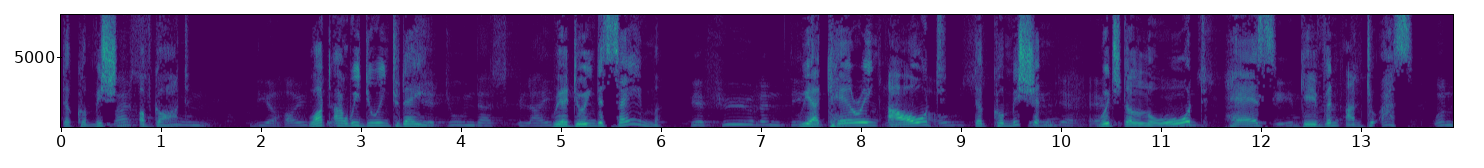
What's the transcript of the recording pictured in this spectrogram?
the commission of God. What are we doing today? We are doing the same. We are carrying out the commission which the Lord has given unto us. And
